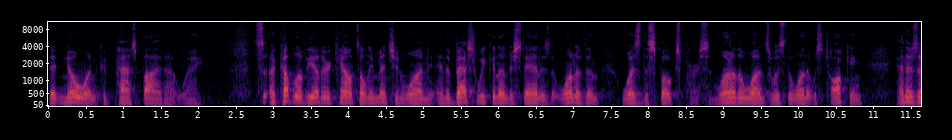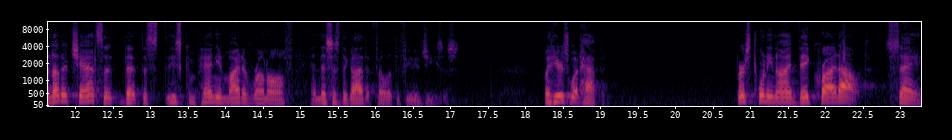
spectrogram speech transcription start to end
that no one could pass by that way. So a couple of the other accounts only mention one, and the best we can understand is that one of them was the spokesperson. One of the ones was the one that was talking. And there's another chance that, that this, his companion might have run off, and this is the guy that fell at the feet of Jesus. But here's what happened. Verse 29 they cried out, saying,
